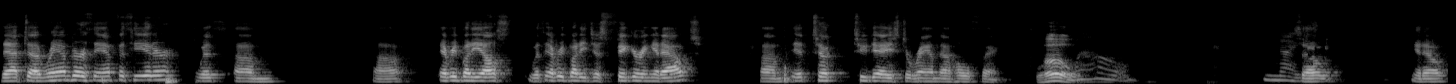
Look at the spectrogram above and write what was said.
that uh, rammed earth amphitheater with um, uh, everybody else, with everybody just figuring it out, um, it took two days to ram that whole thing. Whoa. Wow. Nice. So, you know,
